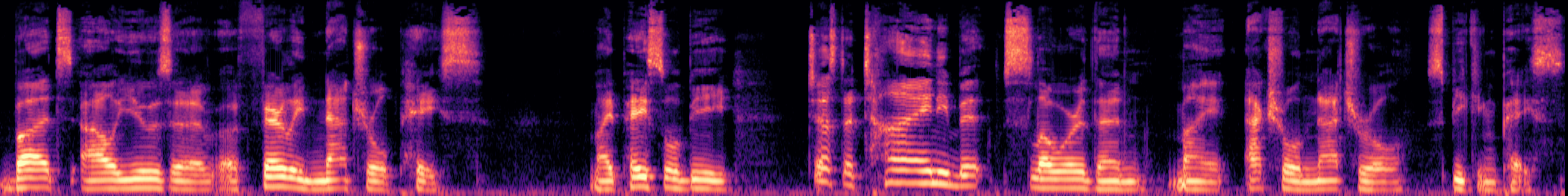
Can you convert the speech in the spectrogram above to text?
but I'll use a, a fairly natural pace. My pace will be just a tiny bit slower than my actual natural speaking pace.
